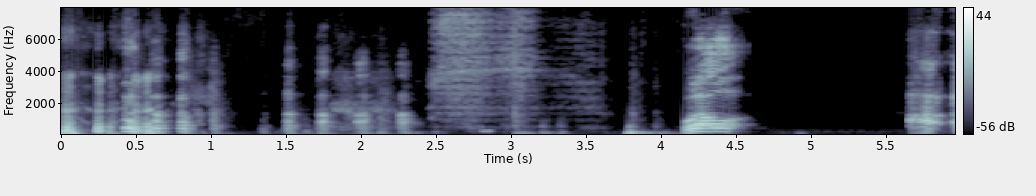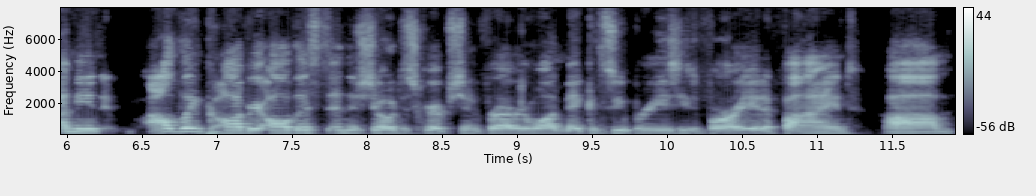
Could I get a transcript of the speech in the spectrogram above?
well, I, I mean, I'll link all, all this in the show description for everyone. Make it super easy for you to find. Um,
